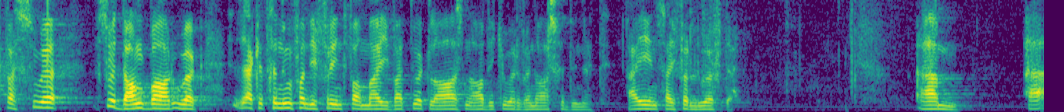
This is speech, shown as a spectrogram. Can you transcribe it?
Ek was so so dankbaar ook. Soos ek het genoem van die vriend van my wat ook laas naweek oorwinnaars gedoen het. Hy en sy verloofde. Ehm um, uh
